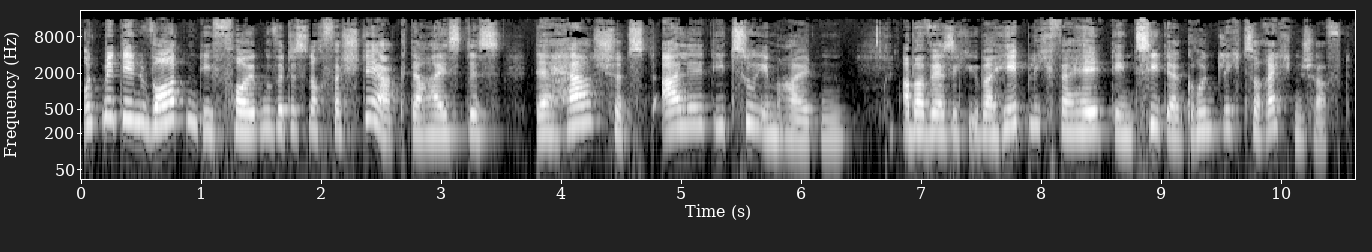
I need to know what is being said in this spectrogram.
Und mit den Worten, die folgen, wird es noch verstärkt. Da heißt es, der Herr schützt alle, die zu ihm halten. Aber wer sich überheblich verhält, den zieht er gründlich zur Rechenschaft.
